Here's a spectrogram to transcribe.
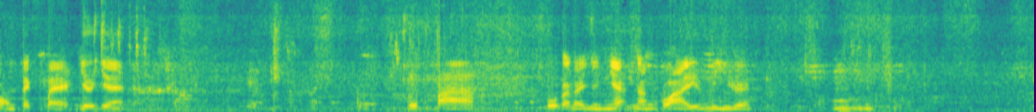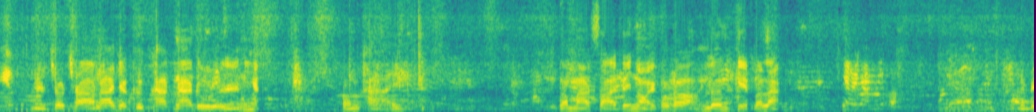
ของแปลกๆเยอะแยะ พวกปลา พวกอะไรอย่างเงี้ย หนังควายยังมีเลย อืมเนี่ยเช้าๆน่าจะคึกคักน่าดูเลยนะเนี่ย ของขาย เรามาสายไปหน่อยเขาก็เริ่มเก็บแล้วล่ะเดี๋ยวไป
